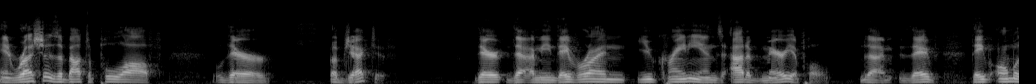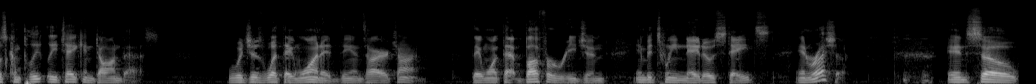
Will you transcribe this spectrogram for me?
And Russia is about to pull off their objective. They're, they- I mean, they've run Ukrainians out of Mariupol. They've they've almost completely taken Donbass, which is what they wanted the entire time. They want that buffer region in between NATO states and Russia. And so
